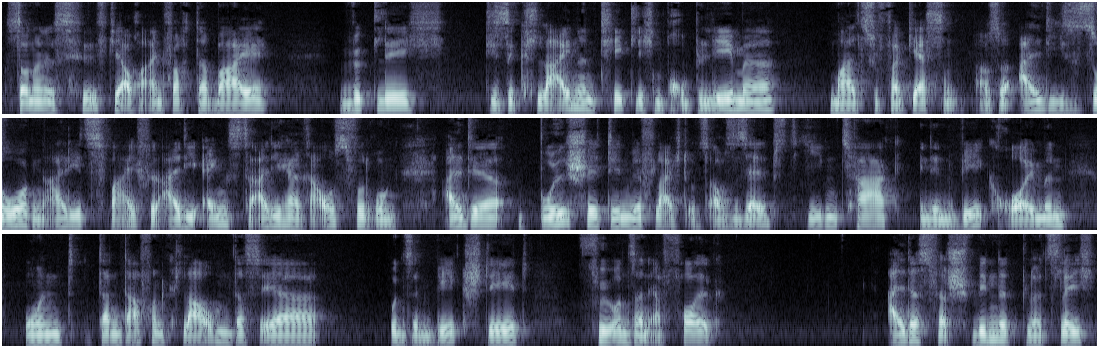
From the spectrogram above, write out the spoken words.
sondern es hilft dir auch einfach dabei, wirklich diese kleinen täglichen Probleme mal zu vergessen. Also all die Sorgen, all die Zweifel, all die Ängste, all die Herausforderungen, all der Bullshit, den wir vielleicht uns auch selbst jeden Tag in den Weg räumen und dann davon glauben, dass er uns im Weg steht für unseren Erfolg. All das verschwindet plötzlich,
